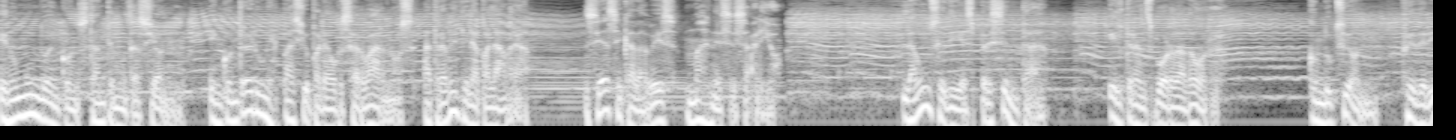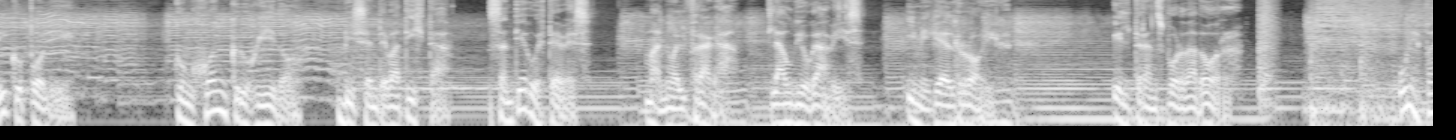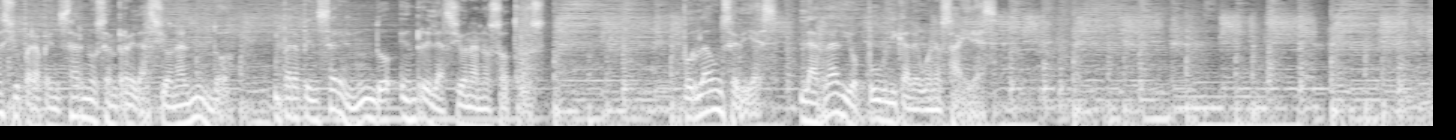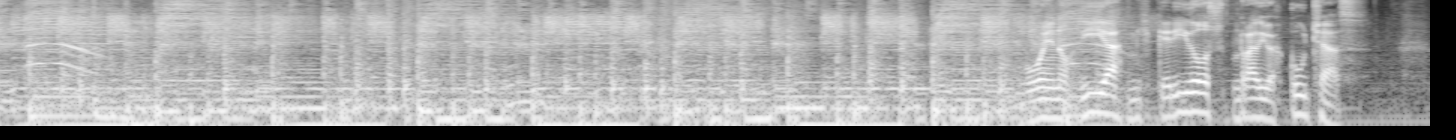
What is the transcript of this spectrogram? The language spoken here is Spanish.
En un mundo en constante mutación, encontrar un espacio para observarnos a través de la palabra se hace cada vez más necesario. La 1110 presenta El Transbordador. Conducción, Federico Poli. Con Juan Cruz Guido, Vicente Batista, Santiago Esteves, Manuel Fraga, Claudio Gavis y Miguel Roig. El Transbordador. Un espacio para pensarnos en relación al mundo y para pensar el mundo en relación a nosotros. Por la 1110, la radio pública de Buenos Aires. Buenos días, mis queridos radioescuchas.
